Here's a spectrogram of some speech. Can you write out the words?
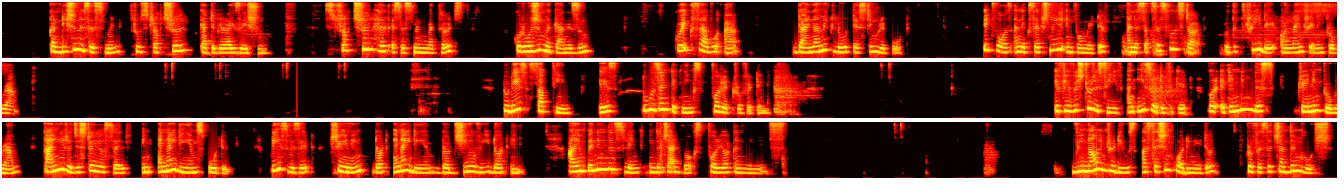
condition assessment through structural categorization, structural health assessment methods corrosion mechanism, Quick Savo app, dynamic load testing report. It was an exceptionally informative and a successful start to the three-day online training program. Today's sub-theme is tools and techniques for retrofitting. If you wish to receive an e-certificate for attending this training program, kindly register yourself in NIDM's portal. Please visit training.nidm.gov.in. I am pinning this link in the chat box for your convenience. We now introduce our session coordinator, Professor Chandan Ghosh.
